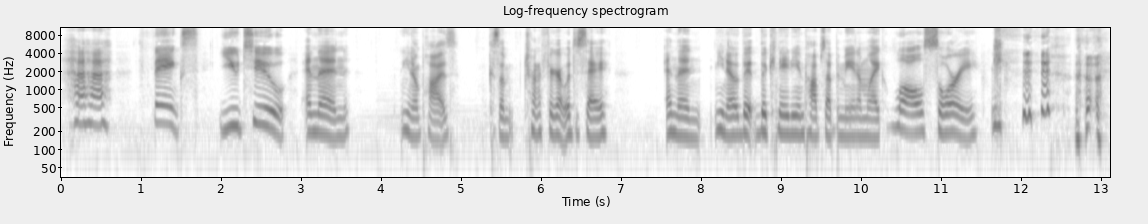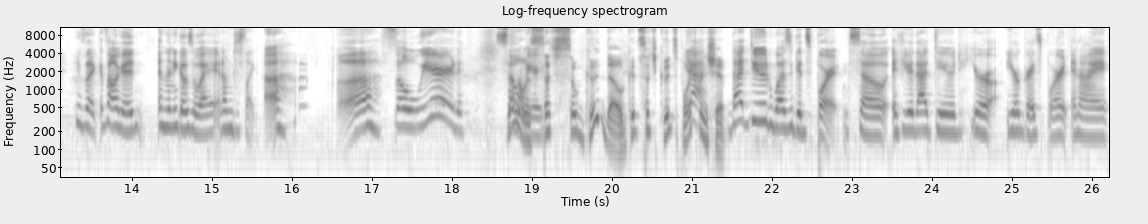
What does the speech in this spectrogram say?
haha, thanks, you too. And then, you know, pause because I'm trying to figure out what to say. And then, you know, the, the Canadian pops up at me and I'm like, lol, sorry. he's like, it's all good. And then he goes away and I'm just like, uh, uh, so weird. So no, weird. it's such so good though. Good, such good sportsmanship. Yeah, that dude was a good sport. So if you're that dude, you're you're a great sport. And I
